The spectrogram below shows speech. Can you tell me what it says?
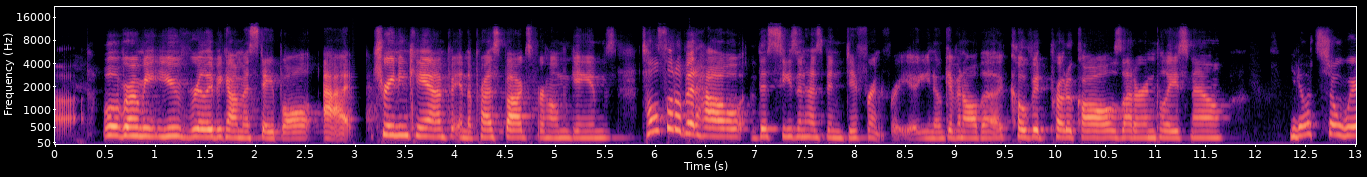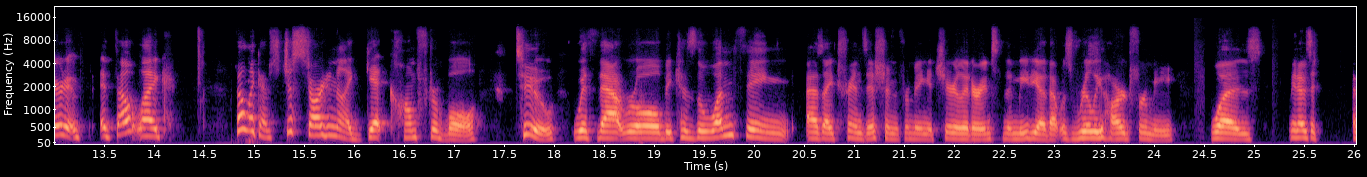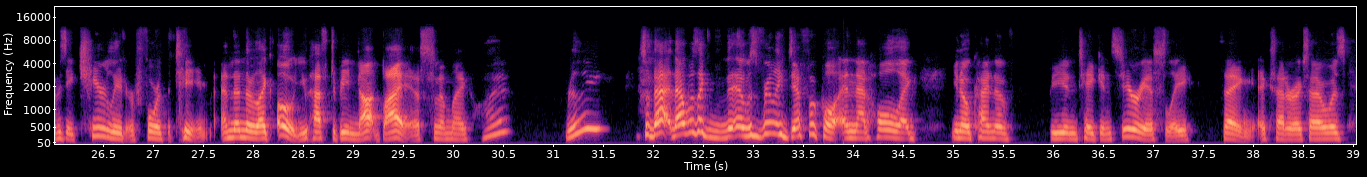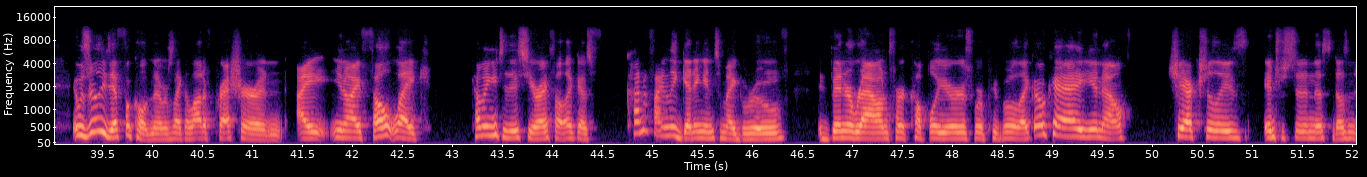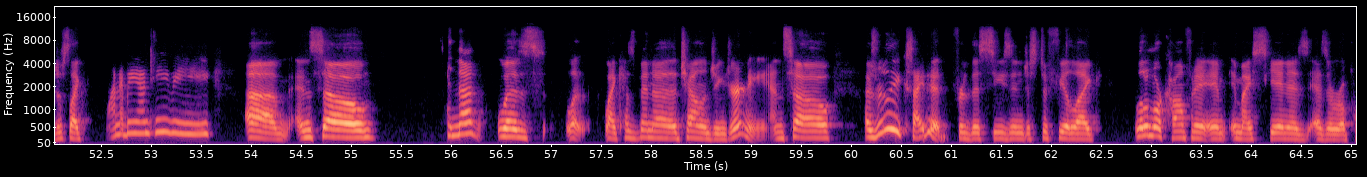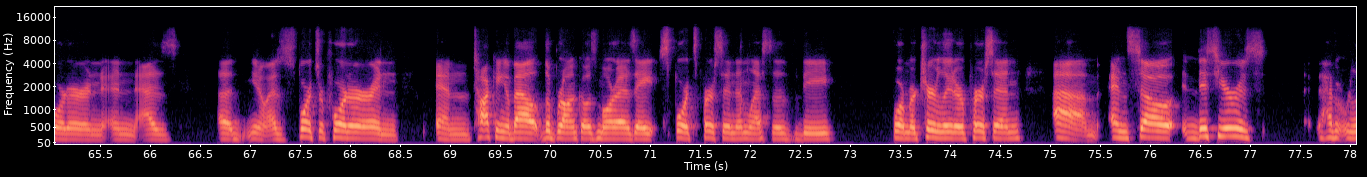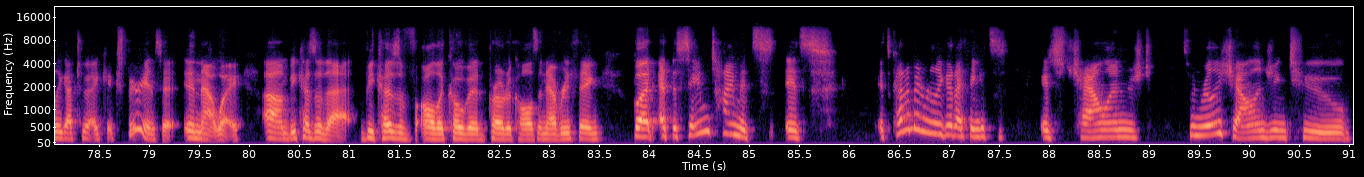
Well, Romi, you've really become a staple at training camp in the press box for home games. Tell us a little bit how this season has been different for you, you know, given all the COVID protocols that are in place now. You know, it's so weird. It, it felt like felt like I was just starting to like get comfortable too with that role because the one thing as I transitioned from being a cheerleader into the media that was really hard for me was mean I was a I was a cheerleader for the team. And then they're like oh you have to be not biased. And I'm like what? Really? So that that was like it was really difficult. And that whole like you know kind of being taken seriously thing et cetera et cetera was it was really difficult. And there was like a lot of pressure. And I you know I felt like coming into this year I felt like I was kind of finally getting into my groove. It'd been around for a couple years where people were like, okay, you know, she actually is interested in this, doesn't just like want to be on TV. Um, and so, and that was like has been a challenging journey. And so I was really excited for this season just to feel like a little more confident in, in my skin as, as a reporter and, and as a, you know, as a sports reporter and, and talking about the Broncos more as a sports person and less of the former cheerleader person. Um, and so this year is haven't really got to like experience it in that way um, because of that, because of all the COVID protocols and everything. But at the same time, it's it's it's kind of been really good. I think it's it's challenged. It's been really challenging to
